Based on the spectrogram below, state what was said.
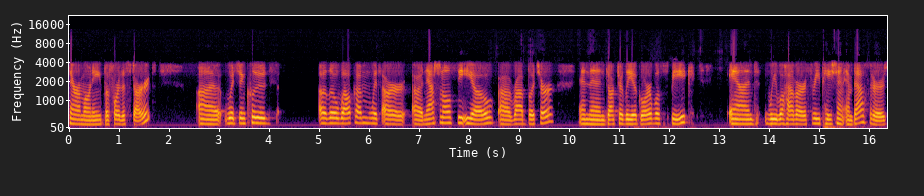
ceremony before the start, uh, which includes a little welcome with our uh, national CEO, uh, Rob Butcher, and then Dr. Lia Gore will speak, and we will have our three patient ambassadors.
